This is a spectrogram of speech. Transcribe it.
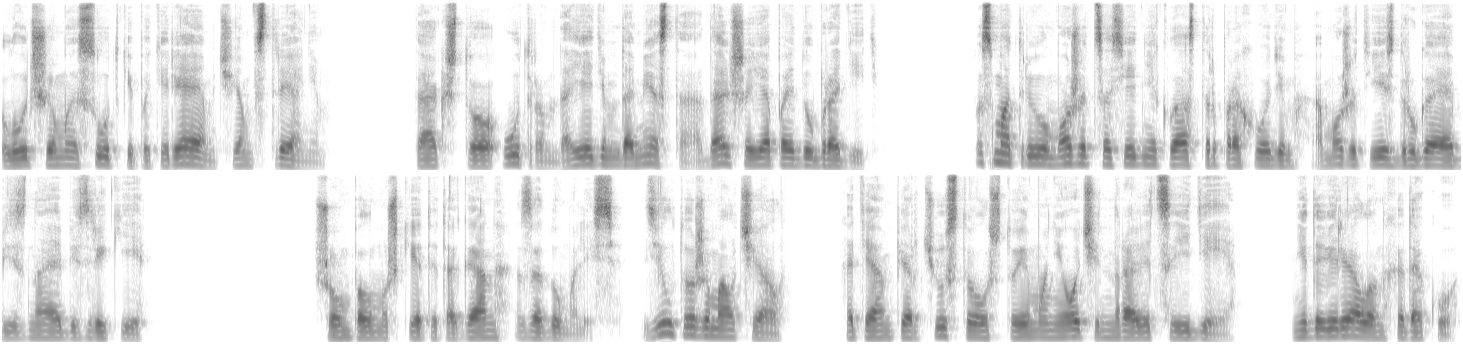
Лучше мы сутки потеряем, чем встрянем. Так что утром доедем до места, а дальше я пойду бродить. Посмотрю, может соседний кластер проходим, а может есть другая объездная без реки. Шомпол, Мушкет и Таган задумались. Зил тоже молчал, хотя Ампер чувствовал, что ему не очень нравится идея. Не доверял он ходаку.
